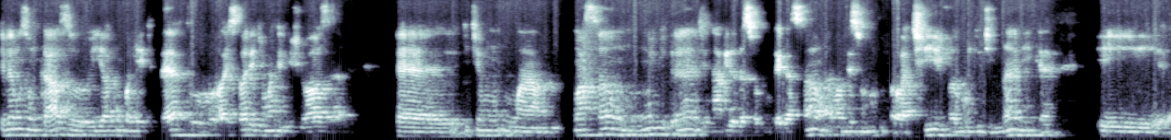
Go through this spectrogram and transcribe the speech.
tivemos um caso e acompanhei de perto a história de uma religiosa é, que tinha uma, uma ação muito grande na vida da sua congregação, era uma pessoa muito proativa, muito dinâmica, e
